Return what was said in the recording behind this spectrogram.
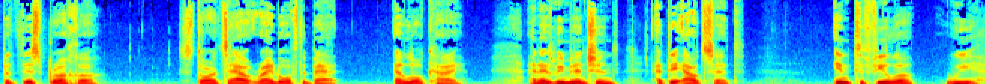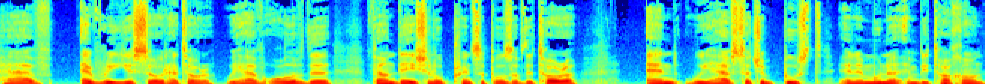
But this bracha starts out right off the bat, Elokai. And as we mentioned at the outset, in Tefillah, we have every Yesod HaTorah. We have all of the foundational principles of the Torah, and we have such a boost in Emunah and Bitachon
